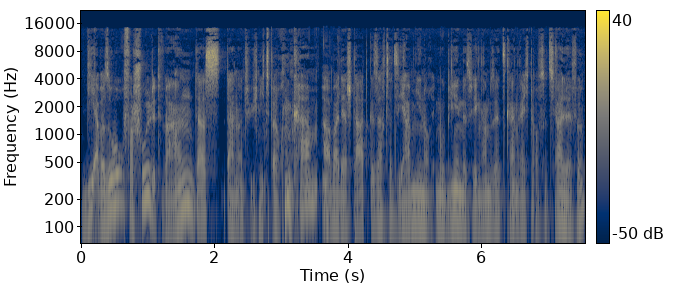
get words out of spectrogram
die aber so hoch verschuldet waren, dass da natürlich nichts bei rumkam, aber der Staat gesagt hat, sie haben hier noch Immobilien, deswegen haben sie jetzt kein Recht auf Sozialhilfe.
